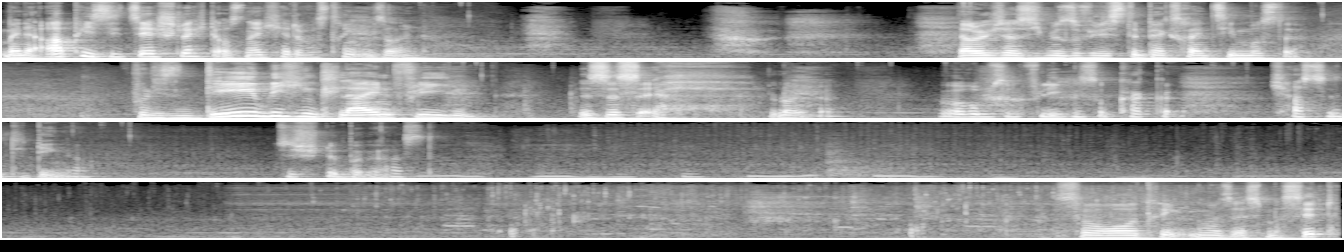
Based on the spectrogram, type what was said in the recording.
Meine API sieht sehr schlecht aus, ne? Ich hätte was trinken sollen. Dadurch, dass ich mir so viele Stimpacks reinziehen musste. Von diesen dämlichen kleinen Fliegen. Das ist... Ach, Leute. Warum sind Fliegen so kacke? Ich hasse die Dinger. Sie Stimme gehasst. So, trinken wir uns erstmal Sit.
